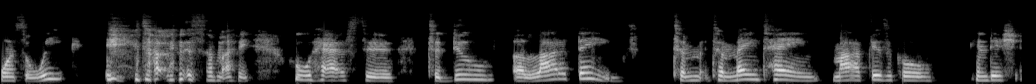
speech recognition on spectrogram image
once a week. You're talking to somebody who has to to do a lot of things to to maintain my physical condition.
